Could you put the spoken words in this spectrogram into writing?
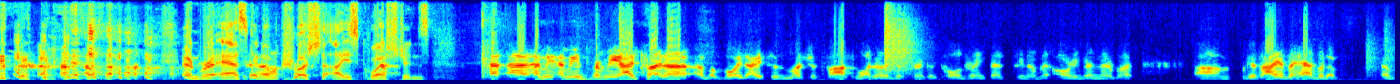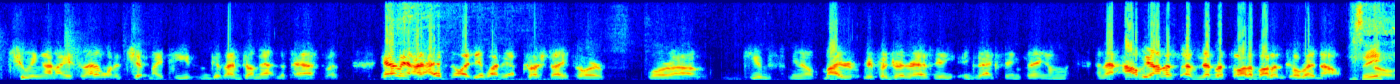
and we're asking them crushed ice questions. I, I, I mean, I mean, for me, I try to um, avoid ice as much as possible. I'd rather just drink a cold drink that's you know already been there. But um, because I have a habit of of chewing on ice, and I don't want to chip my teeth because I've done that in the past. But yeah, I mean, I, I have no idea why they have crushed ice or or um, cubes. You know, my refrigerator has the exact same thing. I'm, and I, I'll be honest, I've never thought about it until right now. See? So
